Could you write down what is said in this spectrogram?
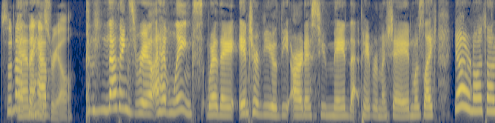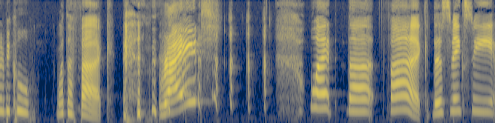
So nothing have- is real. nothing's real. I have links where they interviewed the artist who made that paper mache and was like, "Yeah, I don't know. I thought it'd be cool, What the fuck? right?" what the fuck? This makes me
